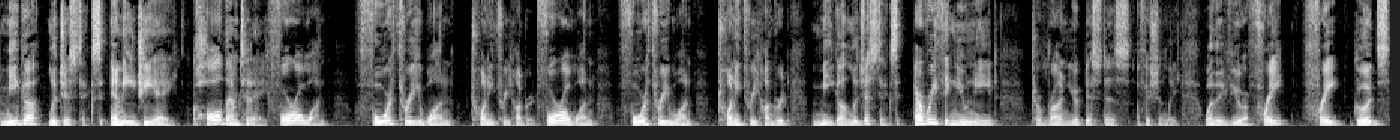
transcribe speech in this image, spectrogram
MEGA Logistics, M E G A. Call them today, 401 431 2300. 401 431 2300. MEGA Logistics. Everything you need to run your business efficiently. Whether you are freight, freight, goods,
